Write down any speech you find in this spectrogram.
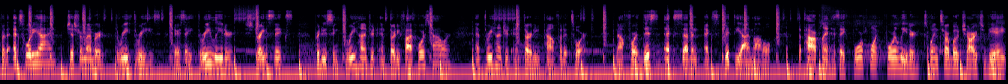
For the X40i, just remember three threes. There's a three liter straight six producing 335 horsepower and 330 pound-foot of torque. Now for this X7 X50i model, the power plant is a 4.4 liter twin turbocharged V8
